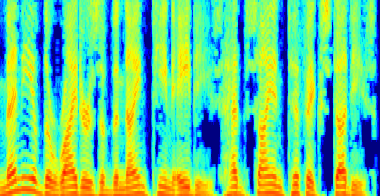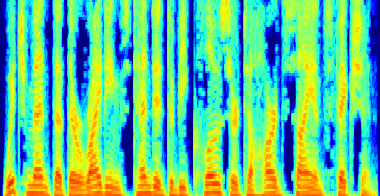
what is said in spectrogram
Many of the writers of the 1980s had scientific studies, which meant that their writings tended to be closer to hard science fiction.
